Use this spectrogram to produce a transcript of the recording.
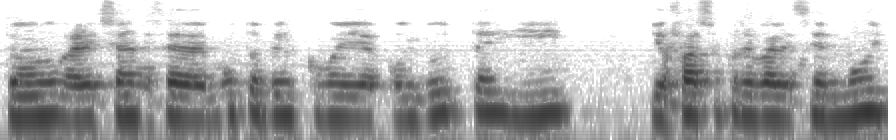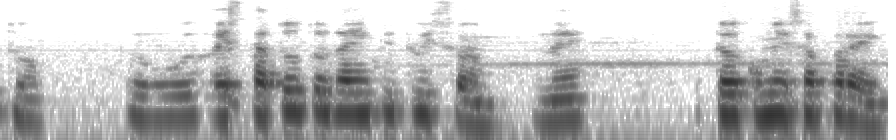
Então, Alexandre sabe muito bem como é a conduta e eu faço prevalecer muito o estatuto da instituição, né? Então, começa por aí.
